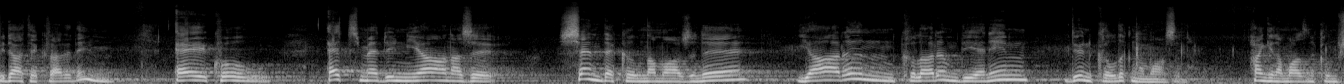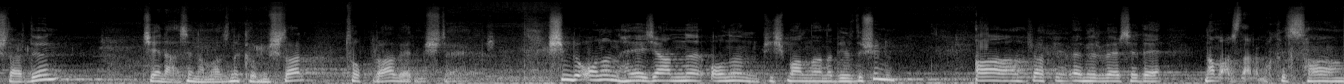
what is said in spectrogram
Bir daha tekrar edeyim mi? Ey kul etme dünya nazı sen de kıl namazını yarın kılarım diyenin dün kıldık namazını. Hangi namazını kılmışlar dün? Cenaze namazını kılmışlar, toprağa vermişler. Şimdi onun heyecanını, onun pişmanlığını bir düşünün. Ah Rabbim ömür verse de namazlarımı kılsam,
